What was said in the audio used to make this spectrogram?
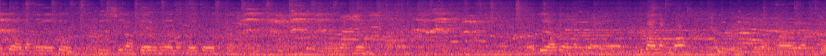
Ito, anak niya ito. Busy lang, pero may anak na ito. anak niya. Ito yata anak. Ito ba anak mo? Ayan, kaya po.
